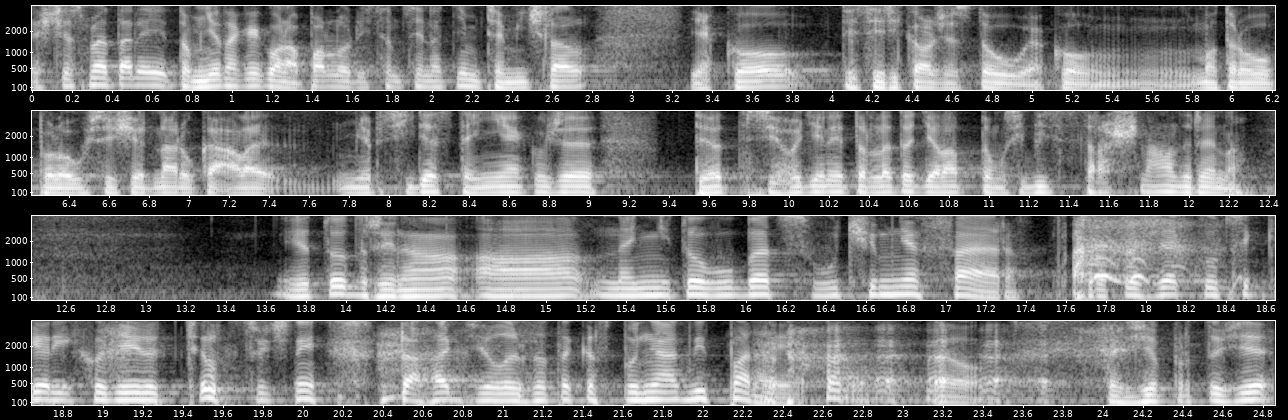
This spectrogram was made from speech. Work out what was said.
ještě jsme tady, to mě tak jako napadlo, když jsem si nad tím přemýšlel, jako ty si říkal, že s tou jako motorovou pilou už jsi jedna ruka, ale mně přijde stejně jako, že ty tři hodiny tohle to dělat, to musí být strašná dřena. Je to dřina a není to vůbec vůči mě fair, protože kluci, kteří chodí do tělocvičny tahat železo, tak aspoň nějak vypadají. Jo. Takže protože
